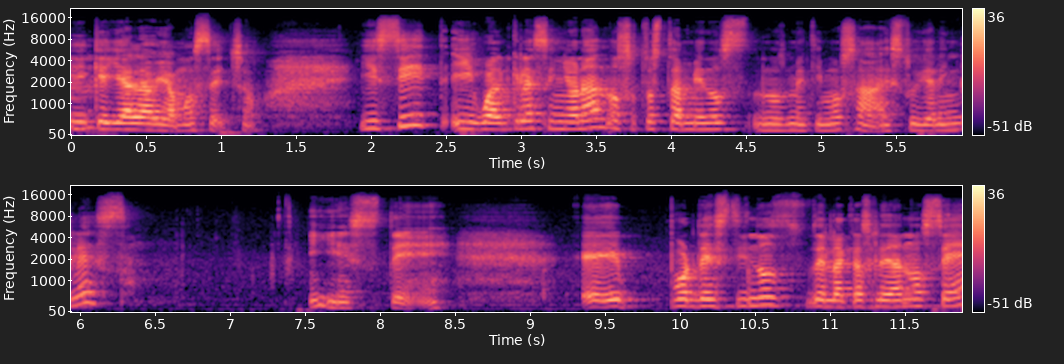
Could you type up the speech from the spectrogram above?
y que ya la habíamos hecho. Y sí, igual que la señora, nosotros también nos, nos metimos a estudiar inglés. Y este, eh, por destinos de la casualidad, no sé,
